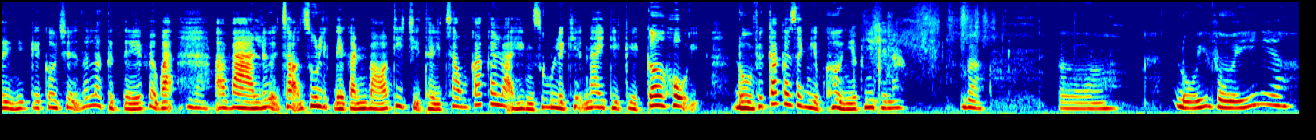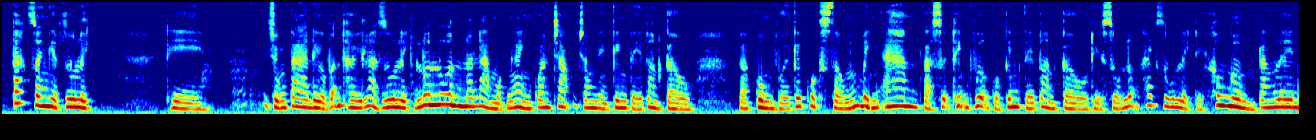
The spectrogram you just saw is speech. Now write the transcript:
từ những cái câu chuyện rất là thực tế phải không ạ? Vâng. À, và lựa chọn du lịch để gắn bó thì chị thấy trong các cái loại hình du lịch hiện nay thì cái cơ hội đối với các cái doanh nghiệp khởi nghiệp như thế nào? Vâng. Ờ, đối với các doanh nghiệp du lịch thì chúng ta đều vẫn thấy là du lịch luôn luôn nó là một ngành quan trọng trong nền kinh tế toàn cầu và cùng với cái cuộc sống bình an và sự thịnh vượng của kinh tế toàn cầu thì số lượng khách du lịch thì không ngừng tăng lên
